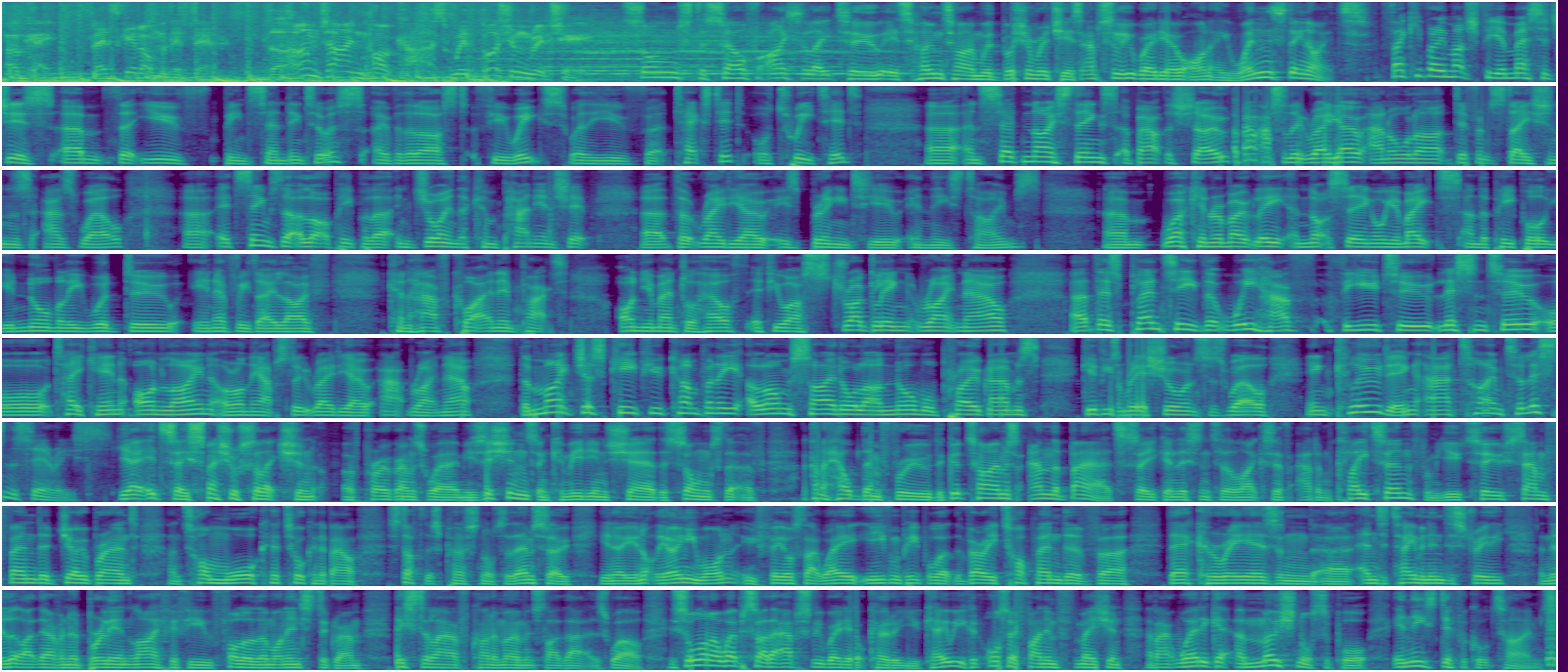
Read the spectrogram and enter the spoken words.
Okay, let's get on with it then. The Home Time Podcast with Bush and Richie. Songs to self isolate to. It's home time with Bush and Richie. It's Absolute Radio on a Wednesday night. Thank you very much for your messages um, that you've been sending to us over the last few weeks, whether you've uh, texted or tweeted uh, and said nice things about the show, about Absolute Radio and all our different stations as well. Uh, it seems that a lot of people are enjoying the companionship uh, that radio is bringing to you in these times. Um, working remotely and not seeing all your mates and the people you normally would do in everyday life can have quite an impact on your mental health. If you are struggling right now, uh, there's plenty that we have for you to listen to or take in online or on the Absolute Radio app right now that might just keep you company alongside all our normal programs, give you some reassurance as well, including our Time to Listen series. Yeah, it's a special selection of programs where musicians and comedians share the songs that have kind of helped them through the good times and the bad. So you can listen to the likes of Adam Clayton from U2, Sam Fender, Jo Brand, and Tom Walker talking about stuff that's personal to them. So, you know, you're not the only one who feels that way. Even people at the very top end of uh, their careers and uh, entertainment industry, and they look like they're having a brilliant life if you follow them on Instagram, they still have kind of moments like that as well. It's all on our website at absoluteradio.co.uk, where you can also find information about where to get emotional support in these difficult times.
